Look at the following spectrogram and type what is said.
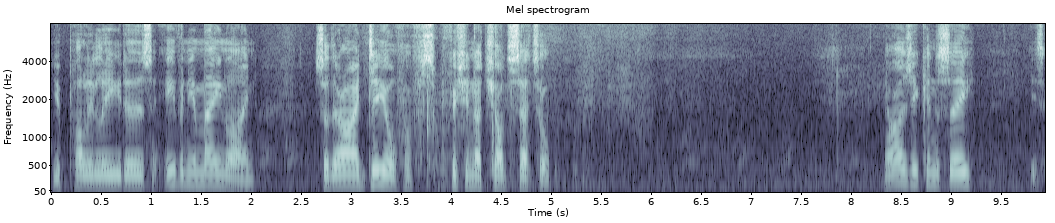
your poly leaders, even your mainline. So they're ideal for fishing a chod setup. Now as you can see, it's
